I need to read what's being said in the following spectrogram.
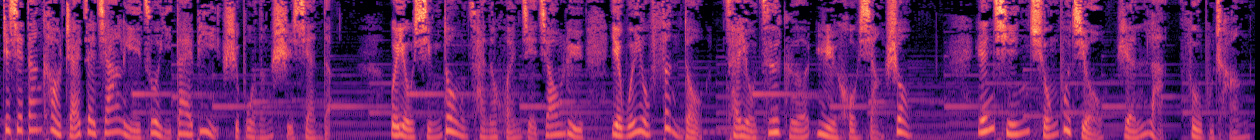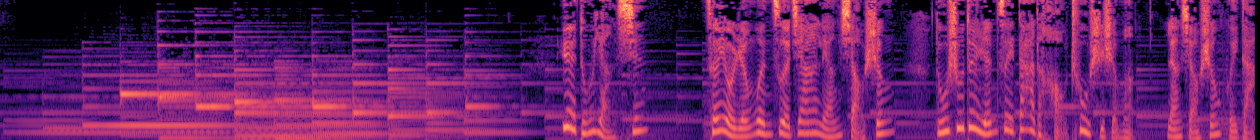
这些单靠宅在家里坐以待毙是不能实现的，唯有行动才能缓解焦虑，也唯有奋斗才有资格日后享受。人勤穷不久，人懒富不长。读养心，曾有人问作家梁晓声：“读书对人最大的好处是什么？”梁晓声回答。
